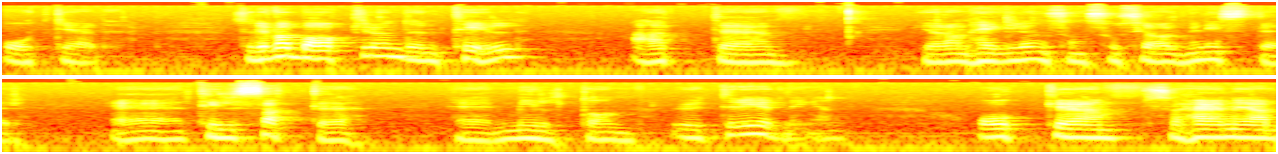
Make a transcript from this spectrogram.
åtgärder. Så det var bakgrunden till att eh, Göran Hägglund som socialminister eh, tillsatte eh, Milton-utredningen. Och eh, så här när jag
